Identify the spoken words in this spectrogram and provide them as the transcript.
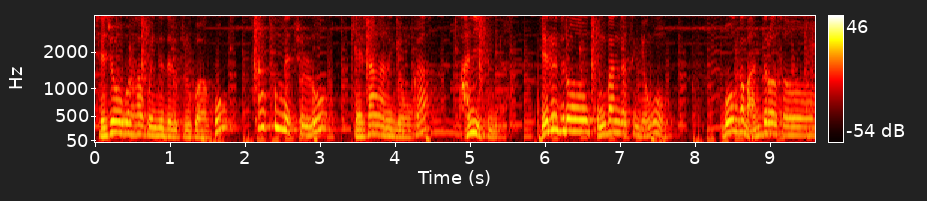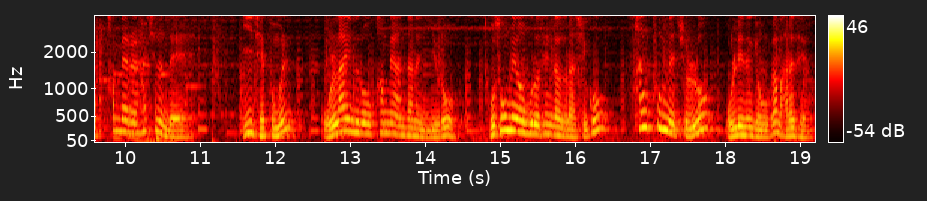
제조업을 하고 있는데도 불구하고 상품 매출로 계상하는 경우가 많이 있습니다. 예를 들어 공방 같은 경우 무언가 만들어서 판매를 하시는데 이 제품을 온라인으로 판매한다는 이유로 도소매업으로 생각을 하시고 상품 매출로 올리는 경우가 많으세요.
